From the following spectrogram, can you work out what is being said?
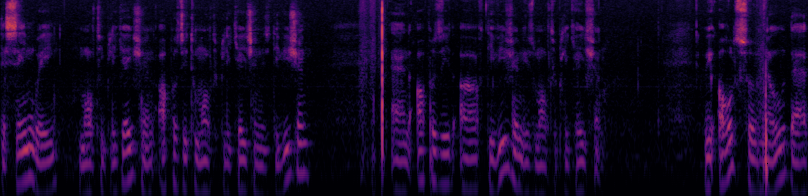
the same way multiplication opposite to multiplication is division and opposite of division is multiplication. We also know that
